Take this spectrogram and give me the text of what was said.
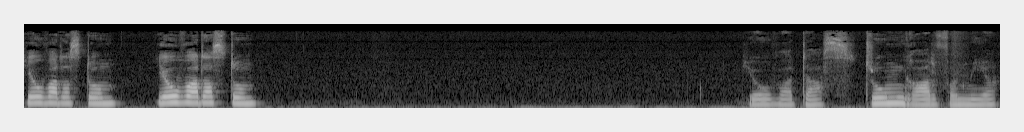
Jo, war das dumm. Jo, war das dumm. Jo, war das dumm gerade von mir.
